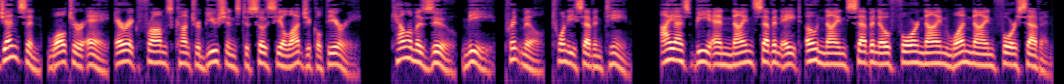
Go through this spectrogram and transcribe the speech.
Jensen, Walter A., Erich Fromm's Contributions to Sociological Theory. Kalamazoo, Me, Printmill, 2017. ISBN 978-0970491947.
